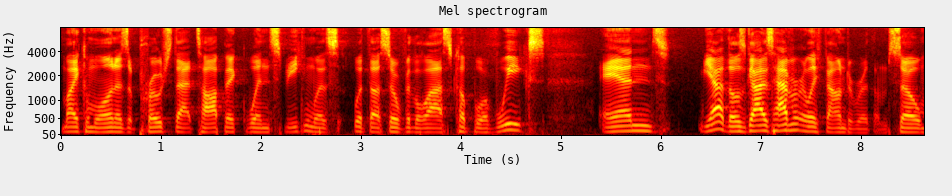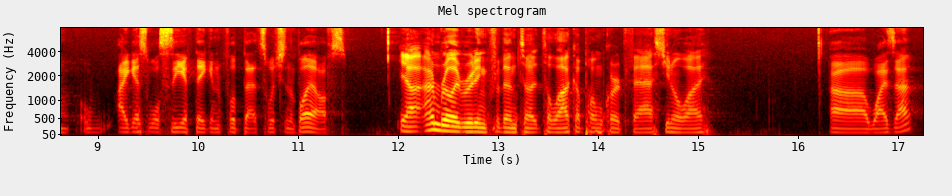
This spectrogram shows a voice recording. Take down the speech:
Michael Malone has approached that topic when speaking with with us over the last couple of weeks. And yeah, those guys haven't really found a rhythm. So I guess we'll see if they can flip that switch in the playoffs. Yeah, I'm really rooting for them to, to lock up home court fast. You know why? Uh, why is that?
